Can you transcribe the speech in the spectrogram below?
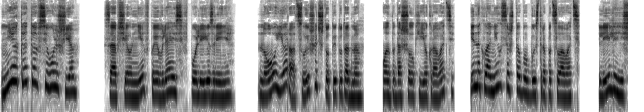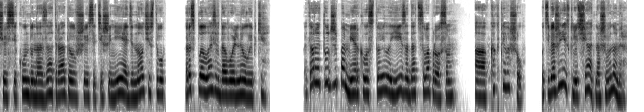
«Нет, это всего лишь я», — сообщил Нев, появляясь в поле ее зрения. «Но я рад слышать, что ты тут одна». Он подошел к ее кровати и наклонился, чтобы быстро поцеловать. Лиля, еще секунду назад радовавшаяся тишине и одиночеству, расплылась в довольной улыбке которая тут же померкла, стоило ей задаться вопросом. «А как ты вошел? У тебя же нет ключа от нашего номера».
